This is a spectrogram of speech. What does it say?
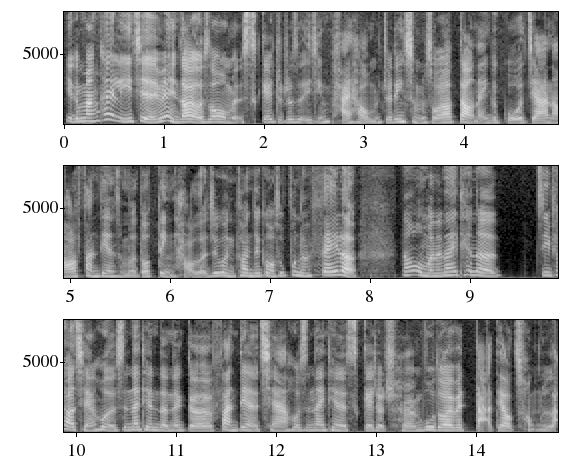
也蛮可以理解，因为你知道有时候我们 schedule 就是已经排好，我们决定什么时候要到哪一个国家，然后饭店什么的都订好了，结果你突然间跟我说不能飞了，然后我们的那一天的。机票钱，或者是那天的那个饭店的钱啊，或者是那天的 schedule 全部都会被打掉重来，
